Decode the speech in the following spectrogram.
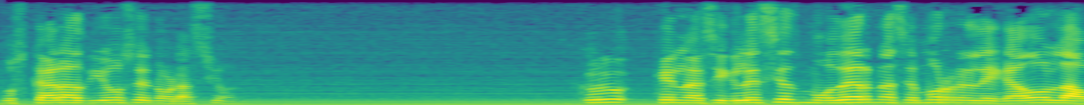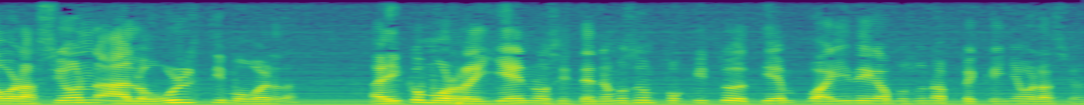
buscar a Dios en oración. Creo que en las iglesias modernas hemos relegado la oración a lo último, ¿verdad? Ahí como relleno, si tenemos un poquito de tiempo, ahí digamos una pequeña oración.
